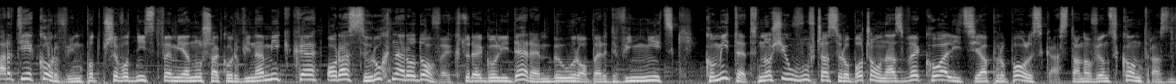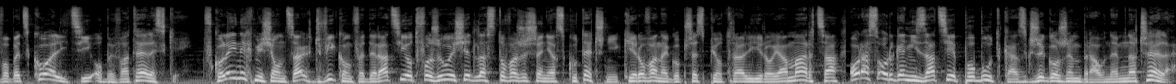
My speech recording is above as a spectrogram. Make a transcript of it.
Partię Korwin pod przewodnictwem Janusza Korwina-Mikke oraz Ruch Narodowy, którego liderem był Robert Winnicki. Komitet nosił wówczas roboczą nazwę Koalicja Propolska, stanowiąc kontrast wobec Koalicji Obywatelskiej. W kolejnych miesiącach drzwi Konfederacji otworzyły się dla Stowarzyszenia Skuteczni, kierowanego przez Piotra Liroja Marca oraz organizację Pobudka z Grzegorzem Braunem na czele.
